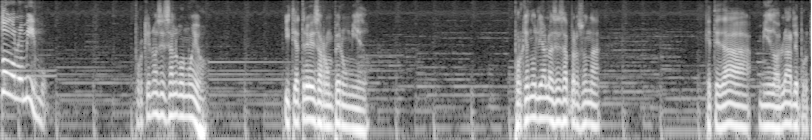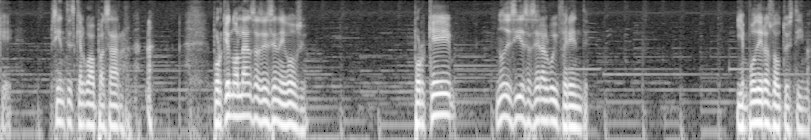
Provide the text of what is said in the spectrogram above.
Todo lo mismo. ¿Por qué no haces algo nuevo? Y te atreves a romper un miedo. ¿Por qué no le hablas a esa persona que te da miedo hablarle porque sientes que algo va a pasar? ¿Por qué no lanzas ese negocio? ¿Por qué no decides hacer algo diferente? Y empoderas tu autoestima.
